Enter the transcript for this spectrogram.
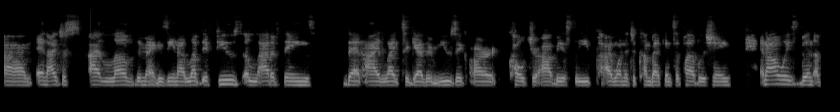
um, and I just I love the magazine. I loved it fused a lot of things that I like together: music, art, culture. Obviously, I wanted to come back into publishing, and I always been a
